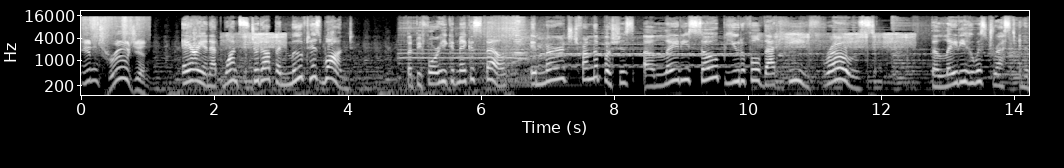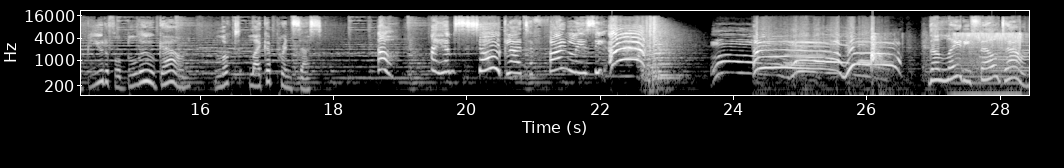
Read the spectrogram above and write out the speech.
Intrusion! Arion at once stood up and moved his wand. But before he could make a spell, emerged from the bushes a lady so beautiful that he froze. The lady who was dressed in a beautiful blue gown looked like a princess. Oh, I am so glad to finally see. Ah! The lady fell down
